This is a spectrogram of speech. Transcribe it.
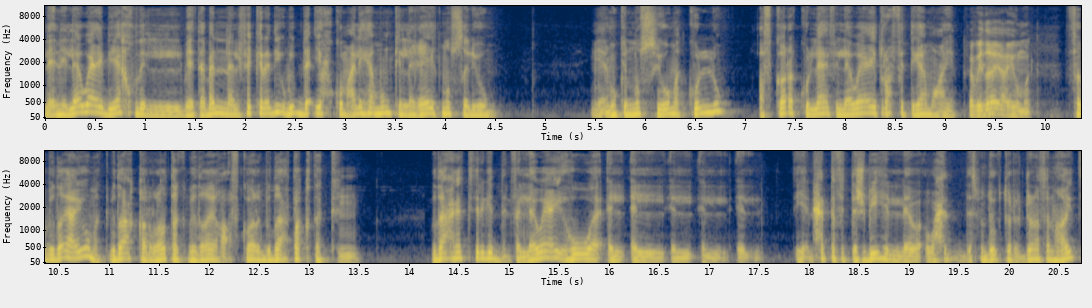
لأن اللاواعي بياخد ال... بيتبنى الفكرة دي وبيبدأ يحكم عليها ممكن لغاية نص اليوم يعني مم. ممكن نص يومك كله أفكارك كلها في اللاواعي تروح في اتجاه معين فبيضيع يومك فبيضيع يومك بيضيع قراراتك بيضيع أفكارك بيضيع طاقتك. بيضيع حاجات كتير جدا فاللاواعي هو ال ال ال ال ال يعني حتى في التشبيه اللي واحد اسمه دكتور جوناثان هايت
